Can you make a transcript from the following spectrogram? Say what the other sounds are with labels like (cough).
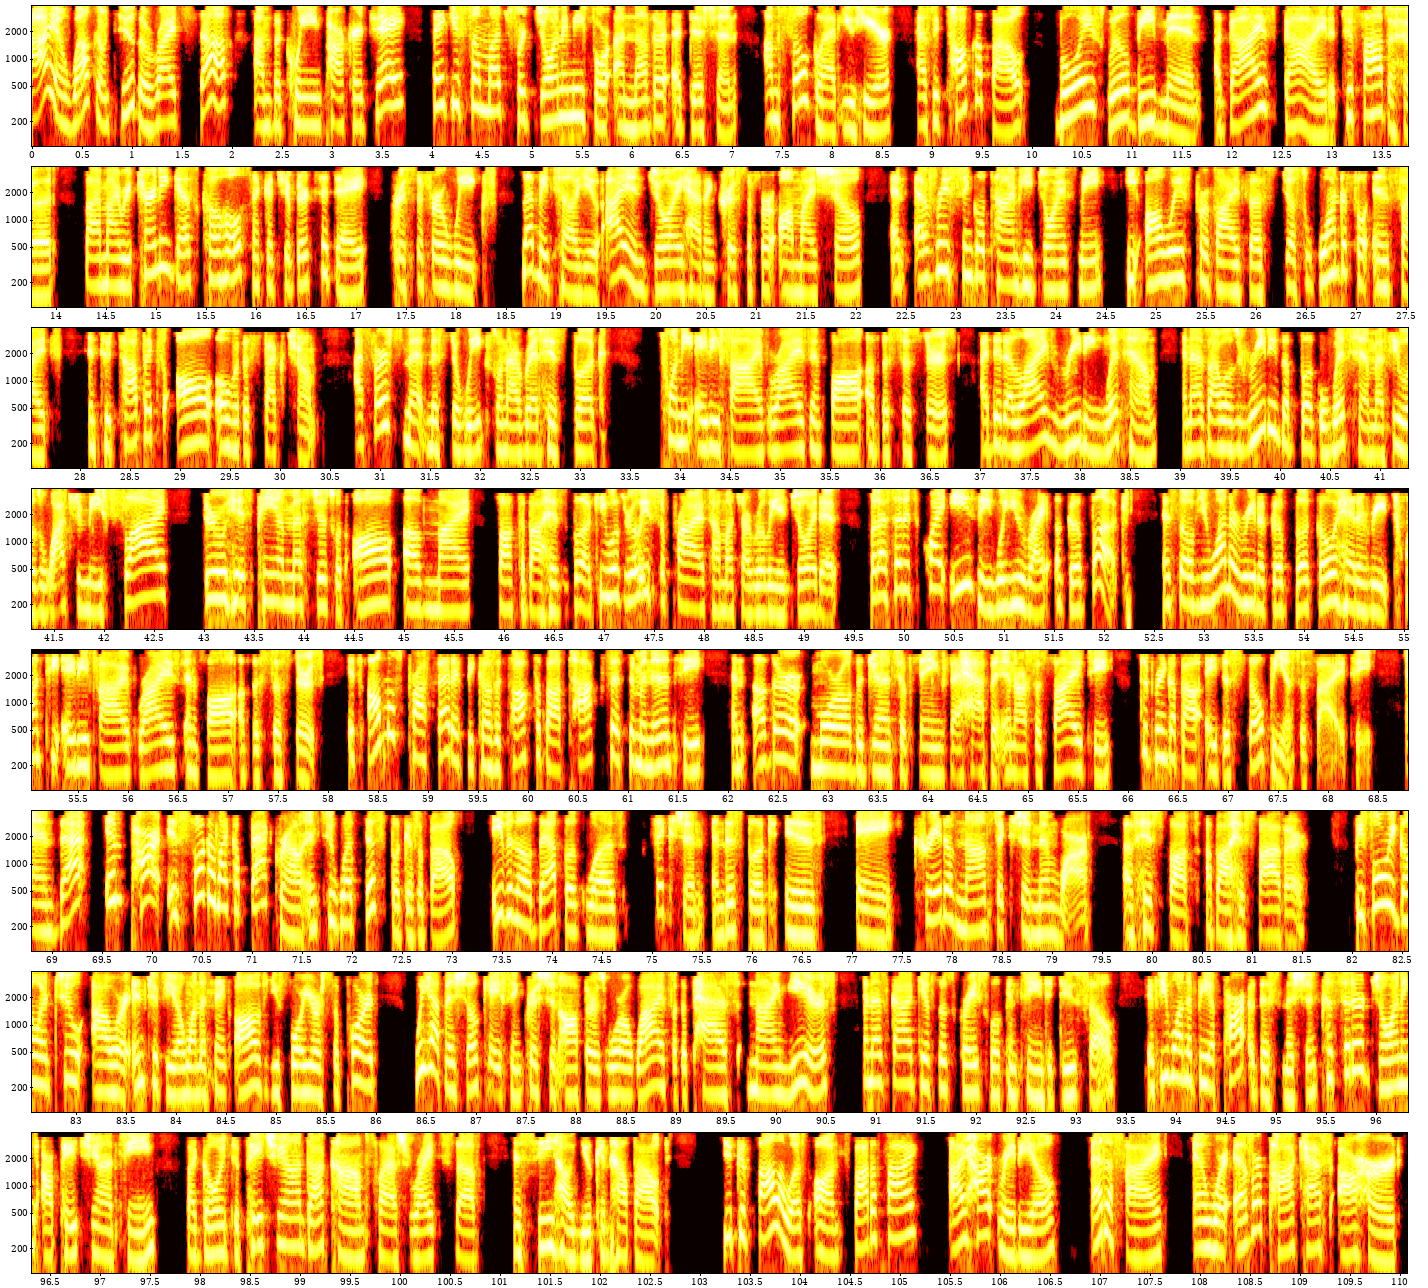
Hi, and welcome to The Write Stuff. I'm the Queen Parker J. Thank you so much for joining me for another edition. I'm so glad you're here as we talk about Boys Will Be Men, a guy's guide to fatherhood by my returning guest co-host and contributor today, Christopher Weeks. Let me tell you, I enjoy having Christopher on my show, and every single time he joins me, he always provides us just wonderful insights into topics all over the spectrum. I first met Mr. Weeks when I read his book, 2085, Rise and Fall of the Sisters. I did a live reading with him, and as I was reading the book with him, as he was watching me fly through his PM messages with all of my thoughts about his book, he was really surprised how much I really enjoyed it. But I said it's quite easy when you write a good book. And so if you want to read a good book, go ahead and read 2085, Rise and Fall of the Sisters. It's almost prophetic because it talks about toxic femininity and other moral degenerative things that happen in our society to bring about a dystopian society. And that, in part, is sort of like a background into what this book is about, even though that book was fiction and this book is a creative nonfiction memoir of his thoughts about his father. Before we go into our interview, I want to thank all of you for your support. We have been showcasing Christian authors worldwide for the past nine years, and as God gives us grace, we'll continue to do so. If you want to be a part of this mission, consider joining our Patreon team by going to patreon.com slash rightstuff and see how you can help out. You can follow us on Spotify, iHeartRadio, Edify, and wherever podcasts are heard.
